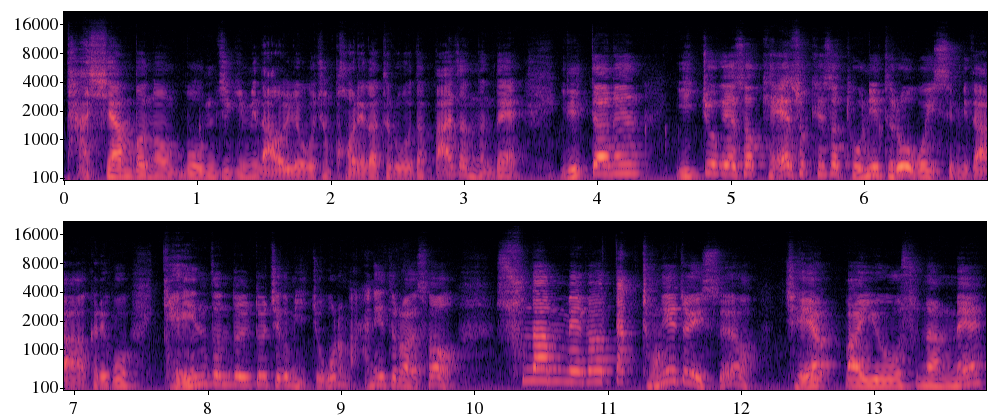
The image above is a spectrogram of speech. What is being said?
다시 한번 어, 뭐 움직임이 나오려고 좀 거래가 들어오다 빠졌는데 일단은 이쪽에서 계속해서 돈이 들어오고 있습니다. 그리고 개인 돈들도 지금 이쪽으로 많이 들어와서 순환매가 딱 정해져 있어요. 제약바이오 순환매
